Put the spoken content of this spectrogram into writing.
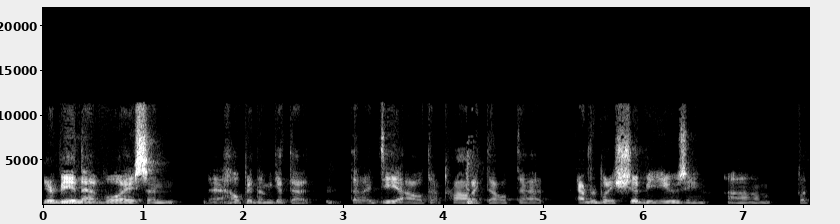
you're being that voice and uh, helping them get that that idea out, that product out that everybody should be using, um, but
